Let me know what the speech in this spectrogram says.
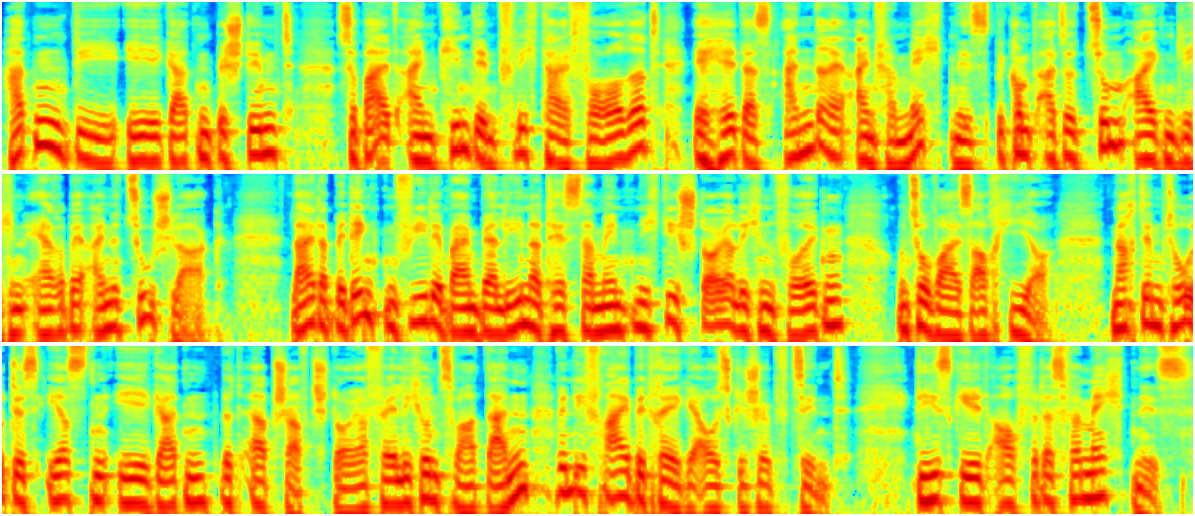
hatten die Ehegatten bestimmt, sobald ein Kind den Pflichtteil fordert, erhält das andere ein Vermächtnis, bekommt also zum eigentlichen Erbe einen Zuschlag. Leider bedenken viele beim Berliner Testament nicht die steuerlichen Folgen, und so war es auch hier. Nach dem Tod des ersten Ehegatten wird Erbschaftssteuer fällig, und zwar dann, wenn die Freibeträge ausgeschöpft sind. Dies gilt auch für das Vermächtnis.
